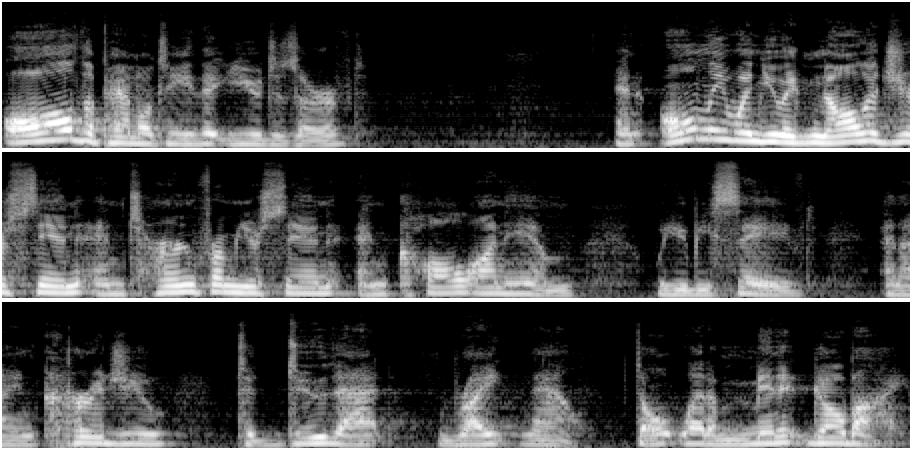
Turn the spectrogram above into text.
all the penalty that you deserved. And only when you acknowledge your sin and turn from your sin and call on Him will you be saved. And I encourage you to do that right now. Don't let a minute go by.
